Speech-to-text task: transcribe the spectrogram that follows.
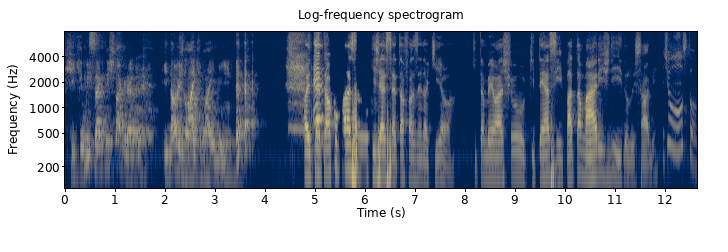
Chiquinho me segue no Instagram. E dá os likes lá em mim. Olha, tem É. até uma comparação que Gessé tá fazendo aqui, ó. Que também eu acho que tem, assim, patamares de ídolos, sabe? Justo.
